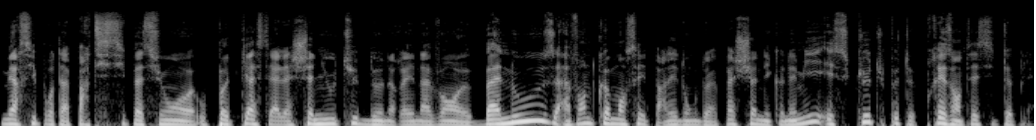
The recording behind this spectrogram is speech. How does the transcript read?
Merci pour ta participation au podcast et à la chaîne YouTube de Rénavant Banous. Avant de commencer et de parler donc de la passion économie, est-ce que tu peux te présenter s'il te plaît?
